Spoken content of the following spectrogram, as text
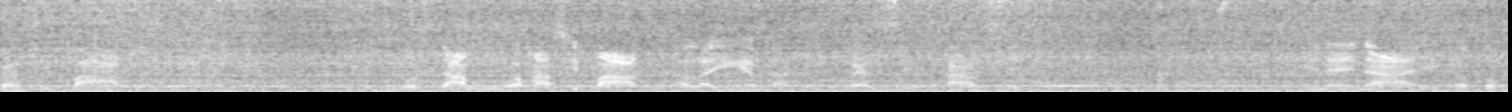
80บบาท รถดำก็50บบาทอะไรอย่างเงี้ยนะ80 50มีในหน้าอีกก็ตก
